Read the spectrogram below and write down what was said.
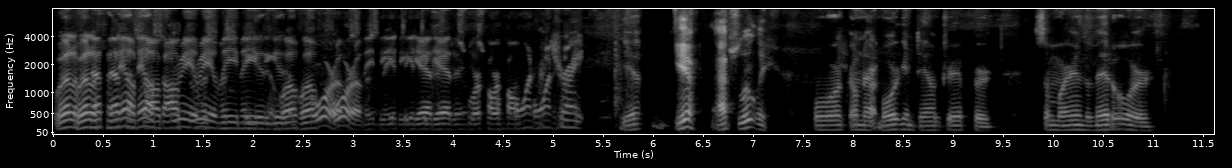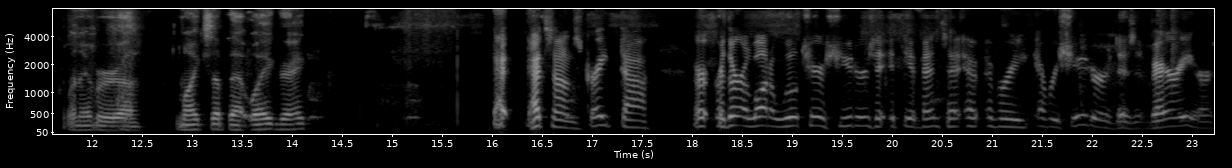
Well, if well, nothing, else, all three, of us need to get, well, four of us need to get together and work on That's points. right. yeah, absolutely. Or work on that Morgantown trip or somewhere in the middle or whenever uh, Mike's up that way, Greg. That that sounds great. Uh, are, are there a lot of wheelchair shooters at, at the events at every every shooter? Does it vary, or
